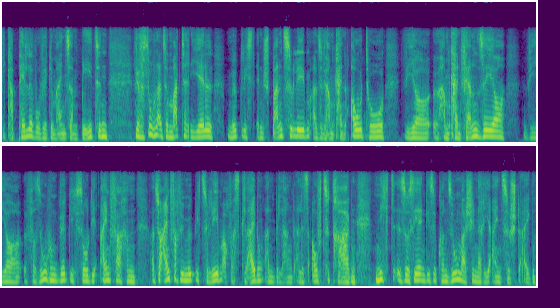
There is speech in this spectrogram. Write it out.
die Kapelle, wo wir gemeinsam beten. Wir versuchen also materiell möglichst entspannt zu leben. Also wir haben kein Auto, wir äh, haben keinen Fernseher, wir versuchen wirklich so die einfachen, also einfach wie möglich zu leben, auch was Kleidung anbelangt, alles aufzutragen, nicht so sehr in diese Konsummaschinerie einzusteigen.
